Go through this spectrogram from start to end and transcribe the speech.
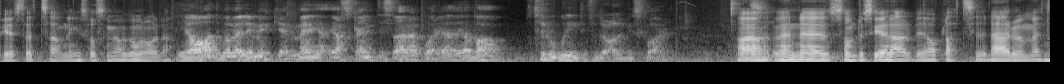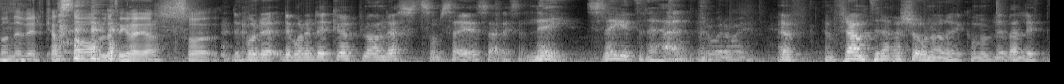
PS1-samling så som jag kommer ihåg det. Ja, det var väldigt mycket. Men jag, jag ska inte svära på det. Jag, jag bara tror inte fodralen finns kvar. Ja, ja, men eh, som du ser här, vi har plats i det här rummet och ni vill kasta av lite grejer. Så det, borde, det borde dyka upp någon röst som säger så här liksom, Nej, släng inte det här. En, en framtida version av det kommer bli väldigt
